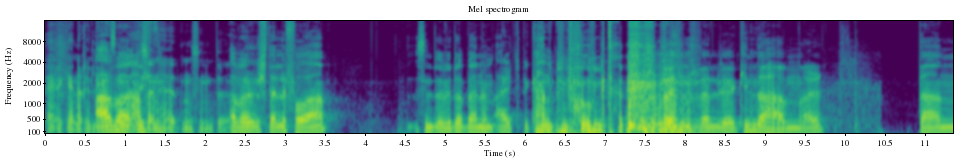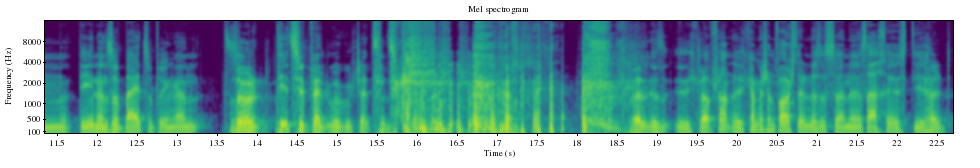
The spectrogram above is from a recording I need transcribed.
äh, generell die ganzen Maßeinheiten sind. Äh, Aber stelle vor, sind wir wieder bei einem altbekannten Punkt, wenn, wenn wir Kinder haben mal, dann denen so beizubringen, so Dezibel urgut schätzen zu können. Weil ich glaube schon, ich kann mir schon vorstellen, dass es so eine Sache ist, die halt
